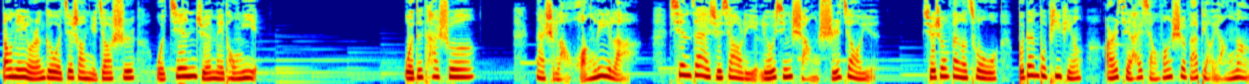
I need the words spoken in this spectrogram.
当年有人给我介绍女教师，我坚决没同意。我对他说：“那是老黄历了，现在学校里流行赏识教育，学生犯了错误，不但不批评，而且还想方设法表扬呢。”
